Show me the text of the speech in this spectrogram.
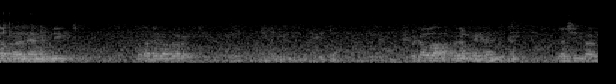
జిల్లా ప్రధాన న్యాయమూర్తి ప్రభాకరరావు గారు ఒకటవ దర్శన్ గారు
